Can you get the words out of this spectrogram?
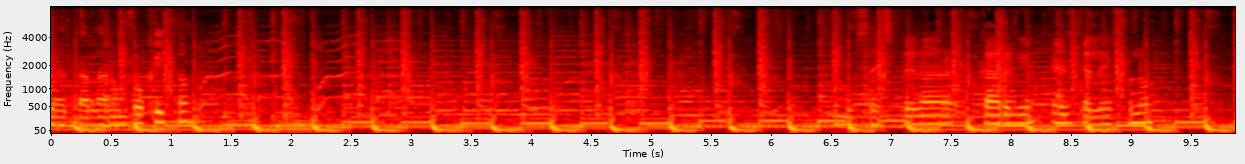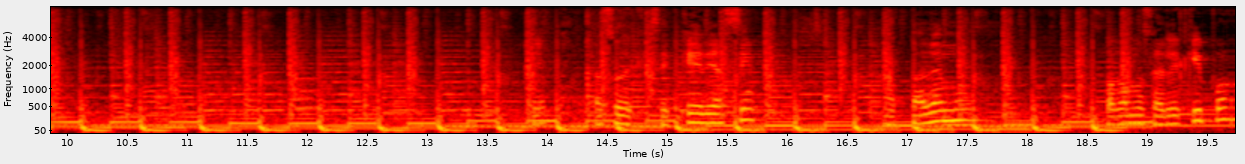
Puede tardar un poquito. Vamos a esperar a que cargue el teléfono. En caso de que se quede así apagamos apagamos el equipo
